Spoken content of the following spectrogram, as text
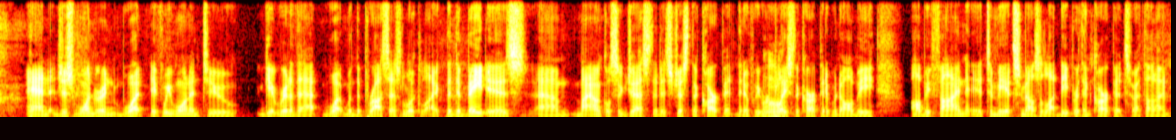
and just wondering what if we wanted to get rid of that, what would the process look like? The debate is um, my uncle suggests that it's just the carpet. That if we replace the carpet, it would all be all be fine. It, to me, it smells a lot deeper than carpet, so I thought I'd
